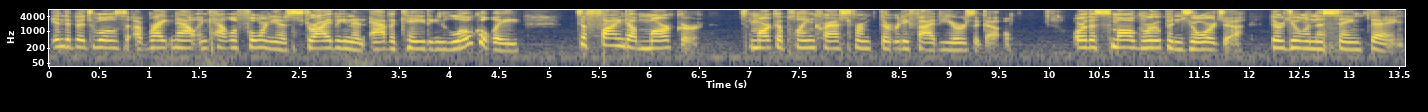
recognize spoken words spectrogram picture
individuals uh, right now in California striving and advocating locally to find a marker to mark a plane crash from 35 years ago. Or the small group in Georgia, they're doing the same thing.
